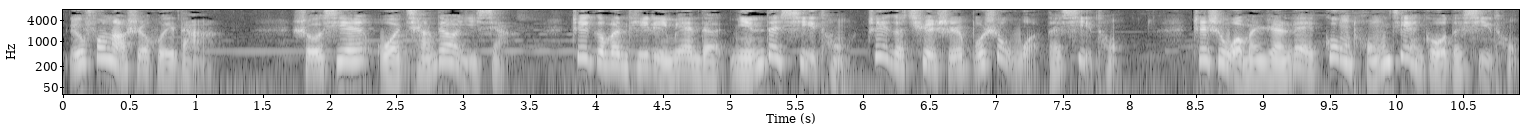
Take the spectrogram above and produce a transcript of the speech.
刘峰老师回答：“首先，我强调一下。”这个问题里面的您的系统，这个确实不是我的系统，这是我们人类共同建构的系统。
